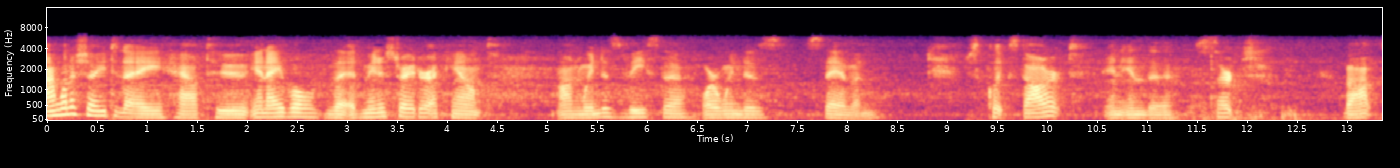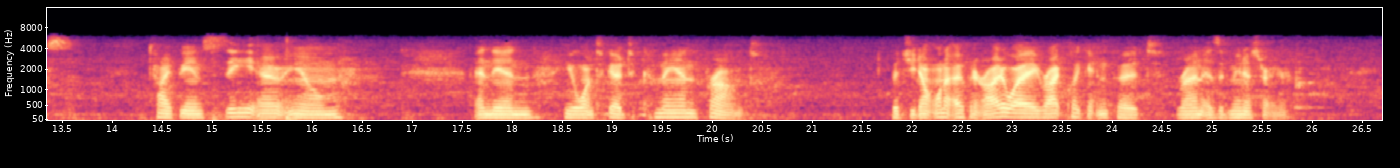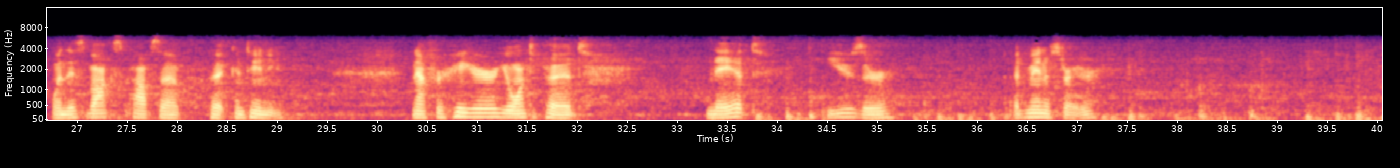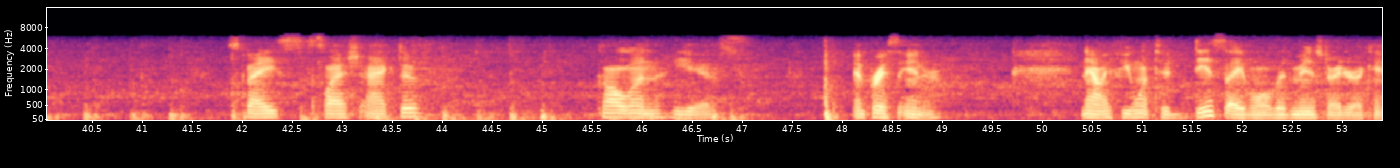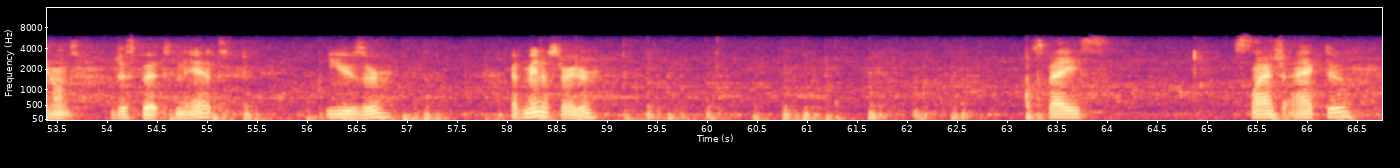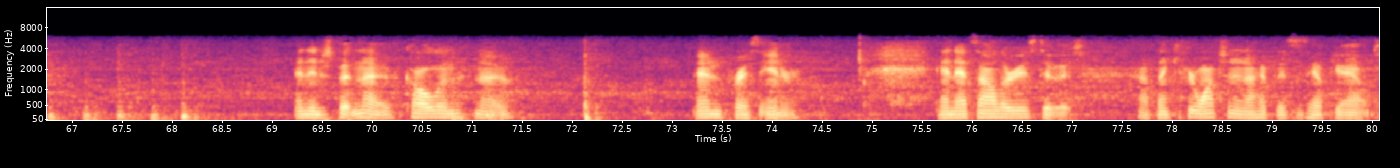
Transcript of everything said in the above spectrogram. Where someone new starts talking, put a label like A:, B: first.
A: I'm going to show you today how to enable the administrator account on Windows Vista or Windows 7. Just click Start and in the search box type in COM and then you want to go to Command Prompt. But you don't want to open it right away. Right click it and put Run as Administrator. When this box pops up, put Continue. Now for here, you want to put net user administrator space slash active colon yes and press enter. Now if you want to disable the administrator account, just put net user administrator space slash active. And then just put no colon no and press enter. And that's all there is to it. I thank you for watching and I hope this has helped you out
